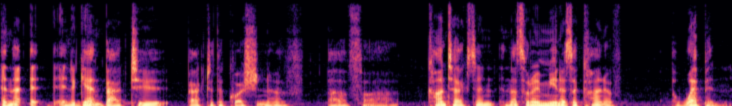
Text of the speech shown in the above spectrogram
and that and again back to back to the question of of uh, context and and that's what I mean as a kind of a weapon.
